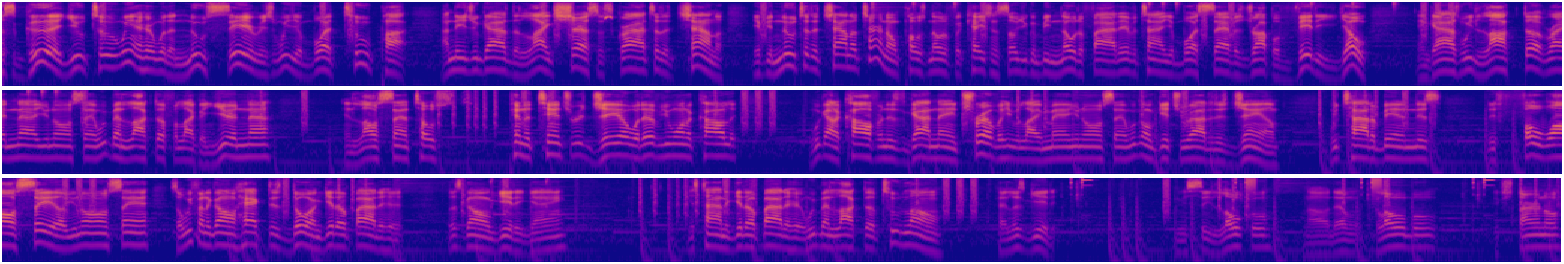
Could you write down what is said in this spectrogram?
What's good, YouTube? We in here with a new series. We your boy Tupac. I need you guys to like, share, subscribe to the channel. If you're new to the channel, turn on post notifications so you can be notified every time your boy Savage drop a video. And guys, we locked up right now, you know what I'm saying? We've been locked up for like a year now in Los Santos Penitentiary, jail, whatever you want to call it. We got a call from this guy named Trevor. He was like, man, you know what I'm saying? We're going to get you out of this jam. We tired of being in this this four wall cell, you know what I'm saying? So we finna go and hack this door and get up out of here. Let's go and get it, gang. It's time to get up out of here. We've been locked up too long. Okay, let's get it. Let me see, local. No, that was global, external.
